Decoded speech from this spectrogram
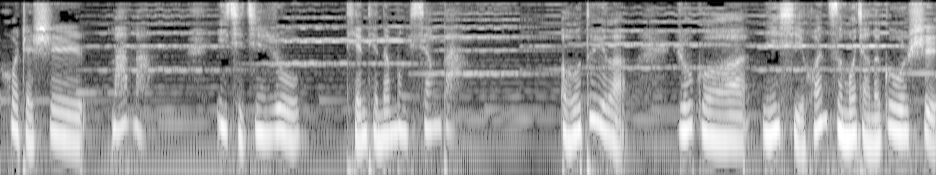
或者是妈妈，一起进入甜甜的梦乡吧。哦，对了，如果你喜欢子墨讲的故事，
